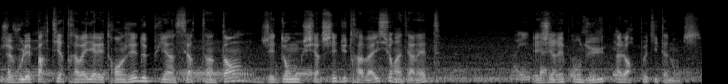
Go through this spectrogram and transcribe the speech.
Je voulais partir travailler à l'étranger depuis un certain temps. J'ai donc cherché du travail sur Internet et j'ai répondu à leur petite annonce.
